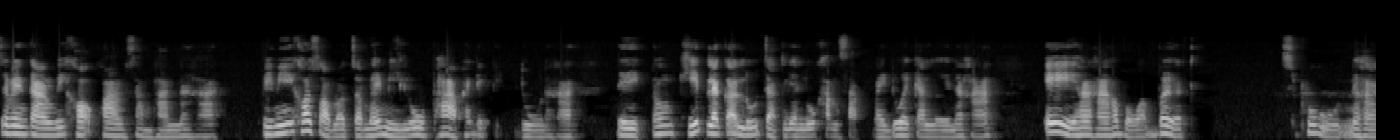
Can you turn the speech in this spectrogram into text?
จะเป็นการวิเคราะห์ความสัมพันธ์นะคะ ปีนี้ข้อสอบเราจะไม่มีรูปภาพให้เด็กๆดูนะคะ เด็กต้องคิดแล้วก็รู้จักเรียนรู้คำศัพท์ไปด้วยกันเลยนะคะ A นะคะเขาบอกว่า bird spoon นะคะ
